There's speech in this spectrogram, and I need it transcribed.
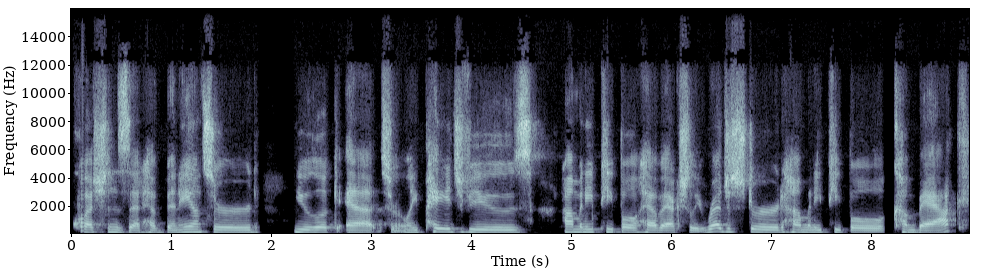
questions that have been answered, you look at certainly page views. How many people have actually registered? How many people come back?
